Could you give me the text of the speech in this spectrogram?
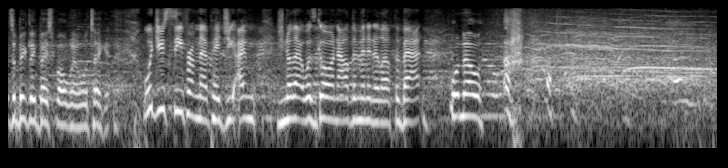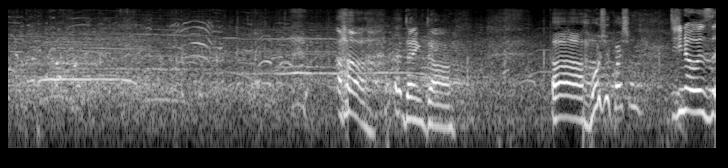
It's a big league baseball win. We'll take it. What'd you see from that pitch? You, I'm, you know that was going out the minute it left the bat. Well, no. Uh, dang Dom. Uh, what was your question? Did you know it was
